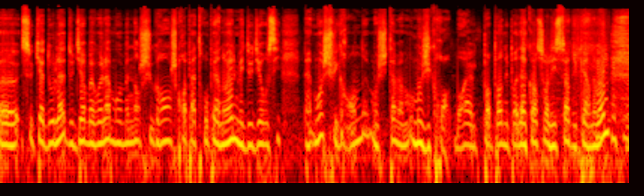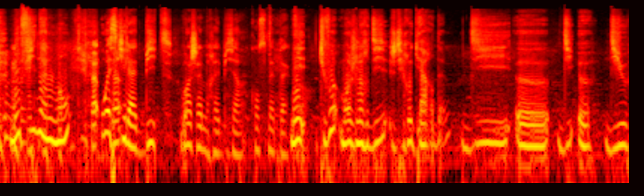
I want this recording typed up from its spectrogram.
euh, ce cadeau-là, de dire, ben voilà, moi maintenant je suis grand, je crois pas trop au Père Noël, mais de dire aussi, ben moi je suis grande, moi je suis ta maman, moi j'y crois. Bon, avec papa, on n'est pas d'accord sur l'histoire du Père Noël, mais finalement, Bah, où est-ce Bah- qu'il habite? Moi, j'aimerais bien qu'on se mette d'accord. mais tu vois, moi je leur dis, je dis regarde, dis, euh, dis euh, Dieu.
